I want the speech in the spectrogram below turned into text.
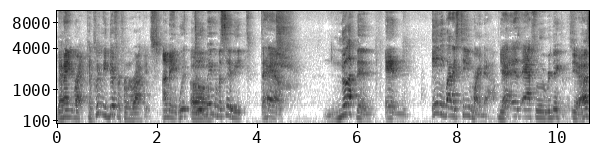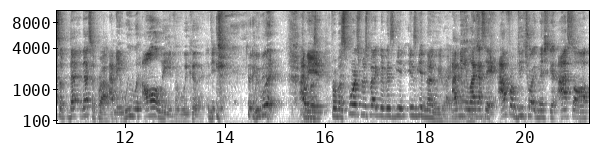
that ain't right. Completely different from the Rockets. I mean, with too Um, big of a city to have nothing in anybody's team right now. Yeah. That is absolutely ridiculous. Yeah, that's a that, that's a problem. I mean, we would all leave if we could. we would. I from, mean, a, from a sports perspective, it's getting it's getting ugly right I now. mean, like I said, I'm from Detroit, Michigan. I saw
